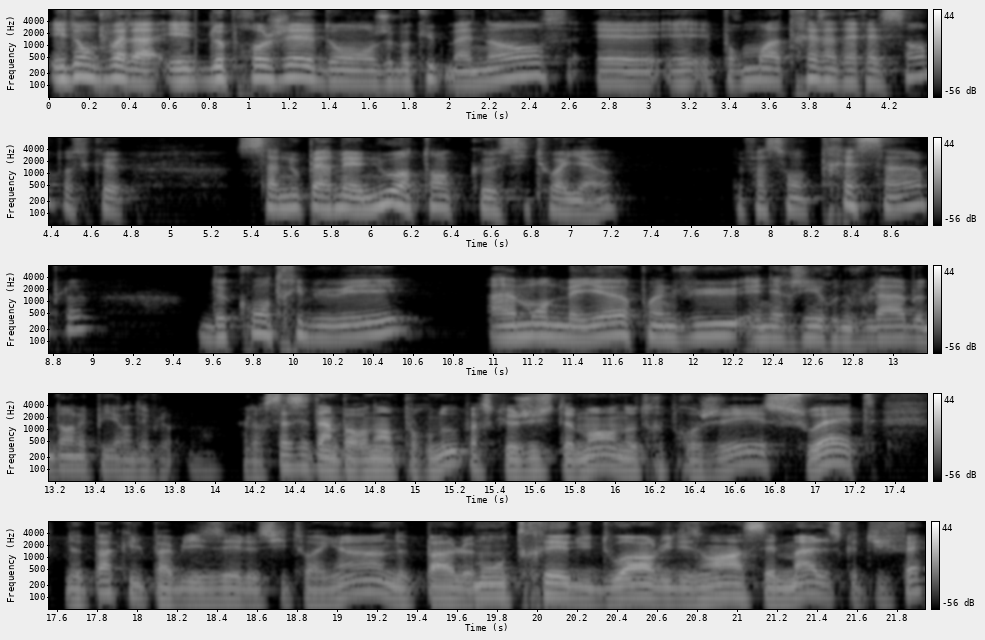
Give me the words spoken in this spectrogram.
Et donc voilà, et le projet dont je m'occupe maintenant est, est, pour moi très intéressant parce que ça nous permet, nous, en tant que citoyens, de façon très simple, de contribuer à un monde meilleur, point de vue énergie renouvelable dans les pays en développement. Alors ça, c'est important pour nous parce que justement, notre projet souhaite ne pas culpabiliser le citoyen, ne pas le montrer du doigt en lui disant ⁇ Ah, c'est mal ce que tu fais ⁇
